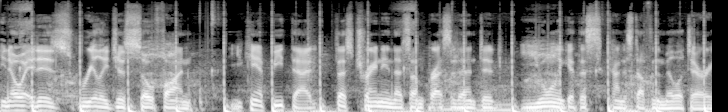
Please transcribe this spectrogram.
You know, it is really just so fun. You can't beat that. That's training that's unprecedented. You only get this kind of stuff in the military.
